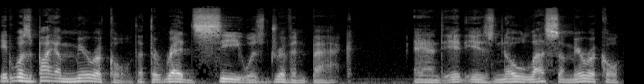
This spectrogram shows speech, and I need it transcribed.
It was by a miracle that the Red Sea was driven back, and it is no less a miracle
